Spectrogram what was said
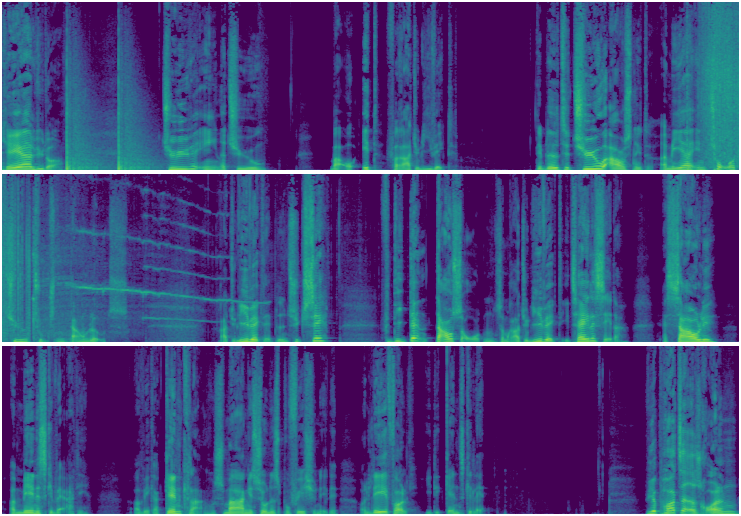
Kære lyttere, 2021 var år 1 for Radio Ligevægt. Det er blevet til 20 afsnit og mere end 22.000 downloads. Radio Ligevægt er blevet en succes, fordi den dagsorden, som Radio Ligevægt i tale sætter, er savlig og menneskeværdig og vækker genklang hos mange sundhedsprofessionelle og lægefolk i det ganske land. Vi har påtaget os rollen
